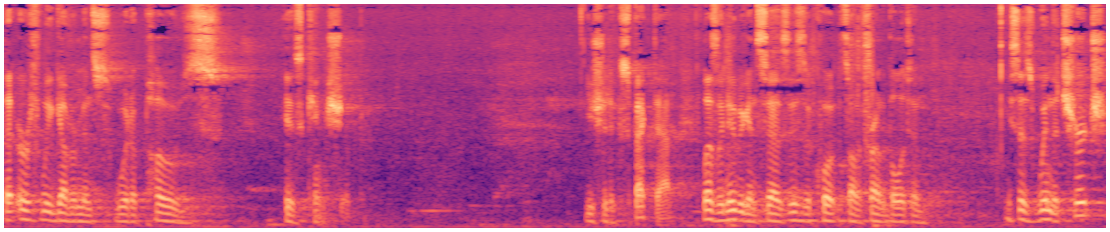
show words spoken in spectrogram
that earthly governments would oppose his kingship. You should expect that. Lesslie Newbigin says this is a quote that's on the front of the bulletin. He says, When the church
